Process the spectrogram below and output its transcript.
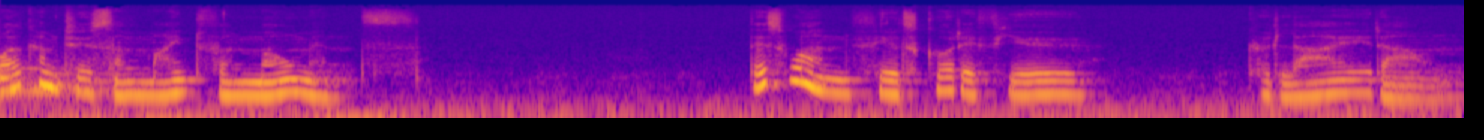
Welcome to some mindful moments. This one feels good if you could lie down.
